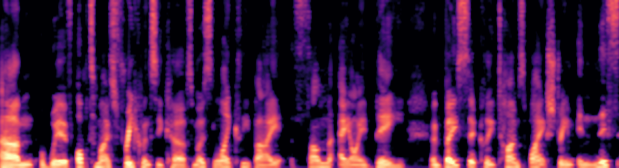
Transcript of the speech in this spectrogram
um, with optimized frequency curves, most likely by some AIB. And basically, Time Spy Extreme in this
